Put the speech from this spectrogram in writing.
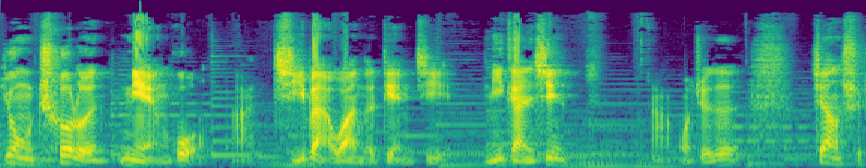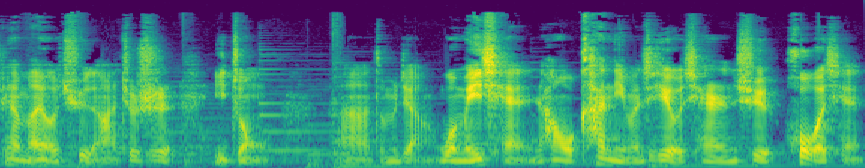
用车轮碾过，几百万的点击。你敢信啊？我觉得这样的视频还蛮有趣的啊，就是一种啊，怎么讲？我没钱，然后我看你们这些有钱人去霍霍钱，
